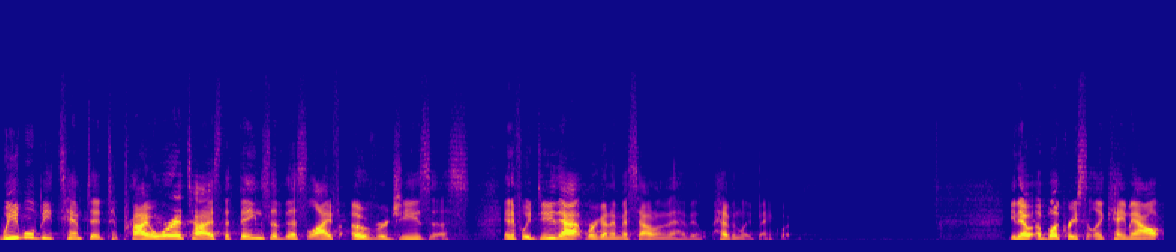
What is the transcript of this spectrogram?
we will be tempted to prioritize the things of this life over Jesus. And if we do that, we're going to miss out on the heavenly banquet. You know, a book recently came out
